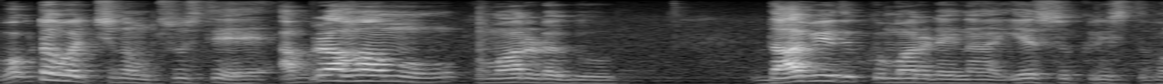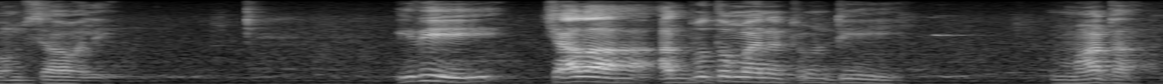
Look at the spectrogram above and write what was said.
ఒకటో వచ్చినం చూస్తే అబ్రహాము కుమారుడగు దావీదు కుమారుడైన యేసుక్రీస్తు వంశావళి. ఇది చాలా అద్భుతమైనటువంటి మాట.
